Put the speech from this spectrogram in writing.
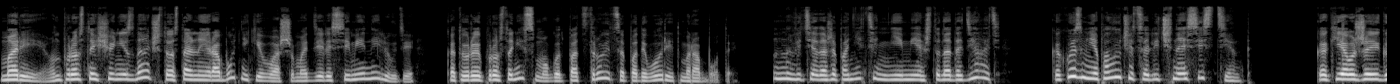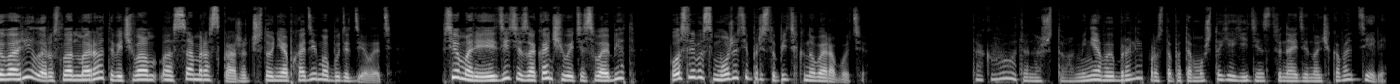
Мария, он просто еще не знает, что остальные работники в вашем отделе семейные люди, которые просто не смогут подстроиться под его ритм работы. Но ведь я даже понятия не имею, что надо делать. Какой из меня получится личный ассистент? Как я уже и говорила, Руслан Маратович вам а, сам расскажет, что необходимо будет делать. Все, Мария, идите, заканчивайте свой обед. После вы сможете приступить к новой работе. Так вот оно что. Меня выбрали просто потому, что я единственная одиночка в отделе.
